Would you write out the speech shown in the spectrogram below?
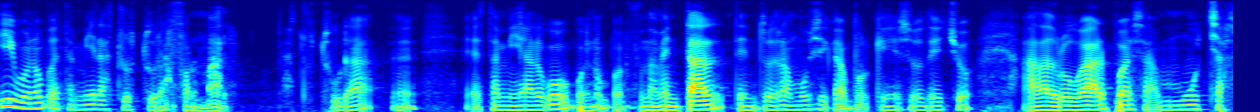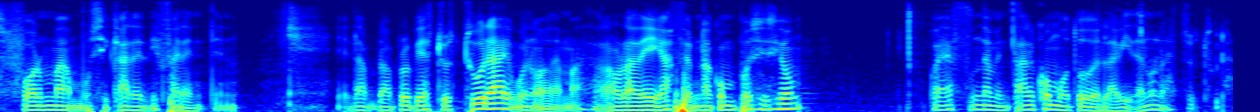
Y bueno, pues también la estructura formal. La estructura eh, es también algo, bueno, pues fundamental dentro de la música, porque eso de hecho ha dado lugar pues a muchas formas musicales diferentes, ¿no? La, propia estructura y bueno, además a la hora de hacer una composición, pues es fundamental como todo en la vida, ¿no? La estructura.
